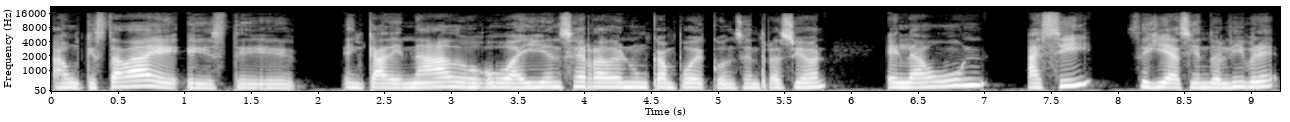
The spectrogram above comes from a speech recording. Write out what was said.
Aunque estaba eh, este, encadenado o ahí encerrado en un campo de concentración, él aún así seguía siendo libre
